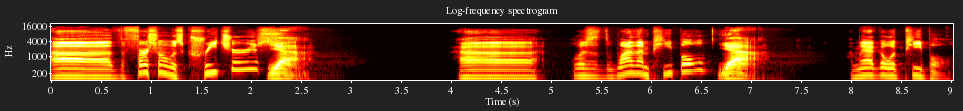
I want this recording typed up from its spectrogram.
Uh, the first one was creatures. Yeah, Uh, was one of them people? yeah. I'm gonna go with people.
